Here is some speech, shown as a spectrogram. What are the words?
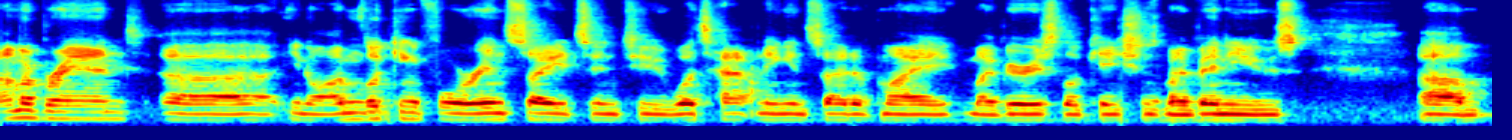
I'm a brand. Uh, you know, I'm looking for insights into what's happening inside of my my various locations, my venues. Um,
